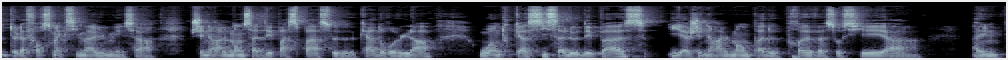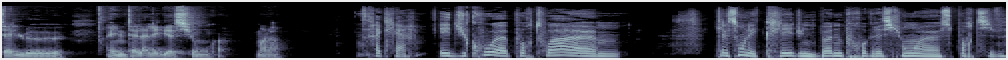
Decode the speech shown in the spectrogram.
de la force maximale, mais ça généralement ça dépasse pas ce cadre-là ou en tout cas si ça le dépasse, il y a généralement pas de preuves associées à, à une telle à une telle allégation. Quoi. Voilà. Très clair. Et du coup, euh, pour toi, euh, quelles sont les clés d'une bonne progression euh, sportive?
